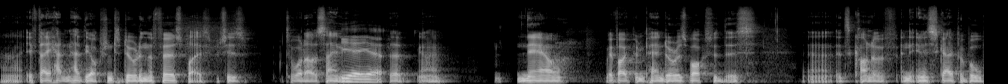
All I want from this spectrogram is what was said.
uh, if they hadn't had the option to do it in the first place, which is to what I was saying. Yeah, yeah. That you know now we've opened Pandora's box with this. Uh, it's kind of an inescapable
